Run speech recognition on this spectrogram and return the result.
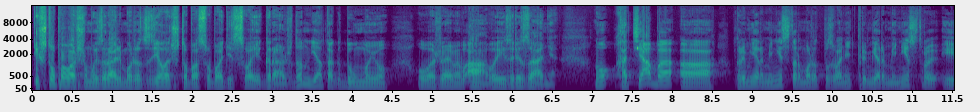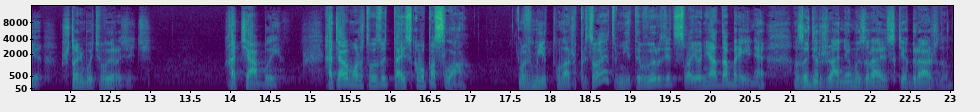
и что, по-вашему, Израиль может сделать, чтобы освободить своих граждан? Я так думаю, уважаемый... А, вы из Рязани. Ну, хотя бы э, премьер-министр может позвонить премьер-министру и что-нибудь выразить. Хотя бы. Хотя бы может вызвать тайского посла в МИД. У нас же призывает в МИД и выразить свое неодобрение задержанием израильских граждан.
